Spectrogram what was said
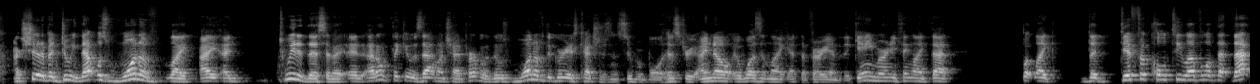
I should have been doing. That was one of like I, I tweeted this, and I, I, don't think it was that much hyperbole. It was one of the greatest catches in Super Bowl history. I know it wasn't like at the very end of the game or anything like that, but like the difficulty level of that, that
